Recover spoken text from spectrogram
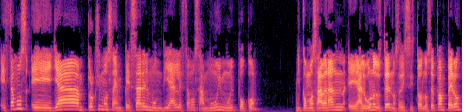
estamos eh, ya próximos a empezar el mundial, estamos a muy, muy poco. Y como sabrán eh, algunos de ustedes, no sé si todos lo sepan, pero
